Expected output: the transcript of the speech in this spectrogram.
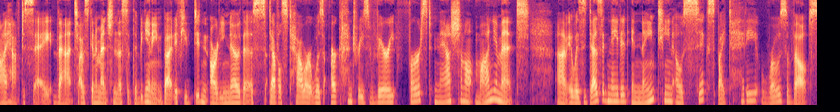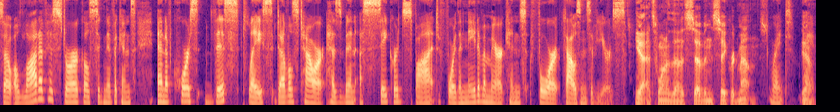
I have to say that I was going to mention this at the beginning, but if you didn't already know this, Devil's Tower was our country's very first national monument. Um, it was designated in 1906 by Teddy Roosevelt. So, a lot of historical significance. And of course, this place, Devil's Tower, has been a sacred spot for the Native Americans for thousands of years. Yeah, it's one of the seven sacred mountains. Right. Yeah. Right.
